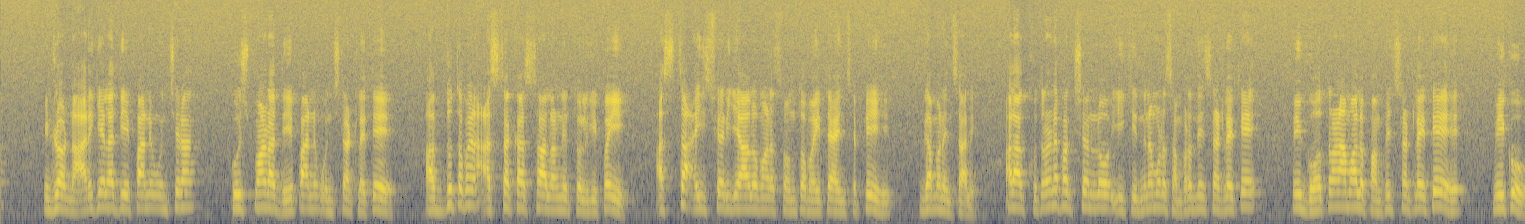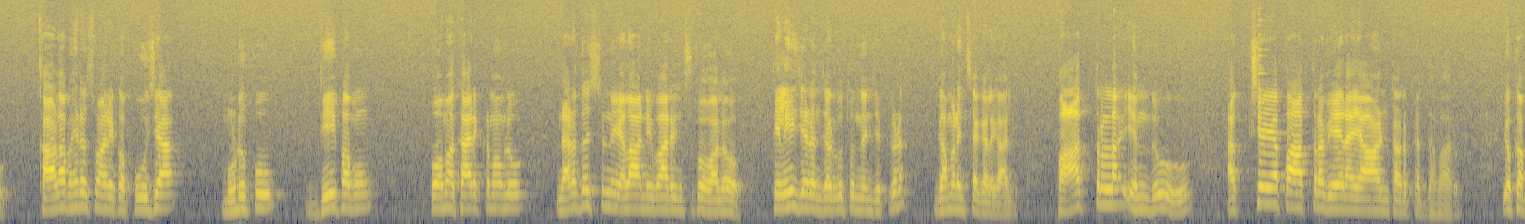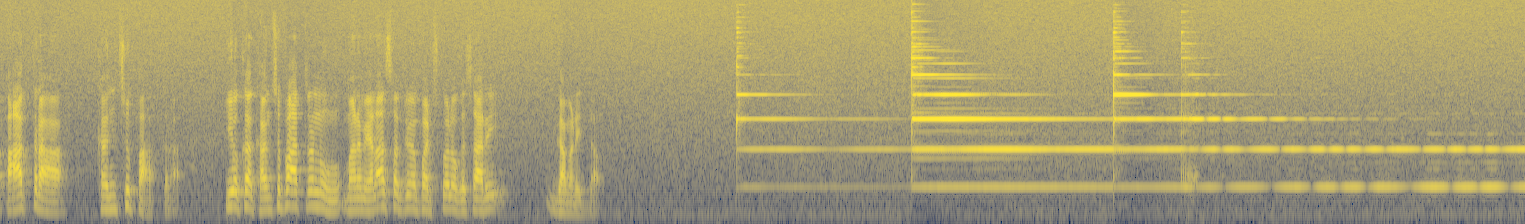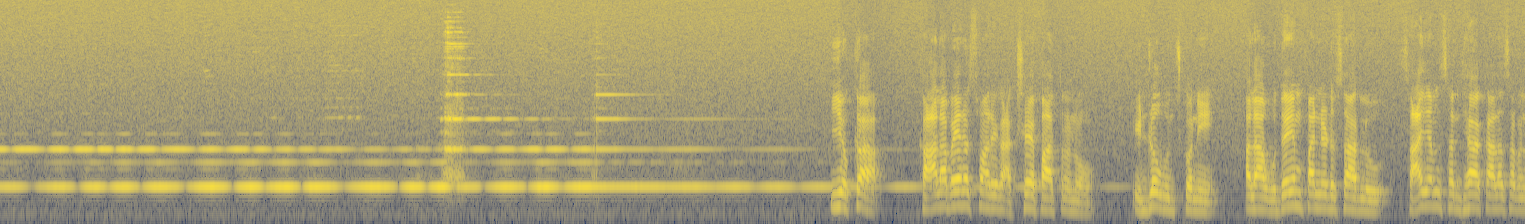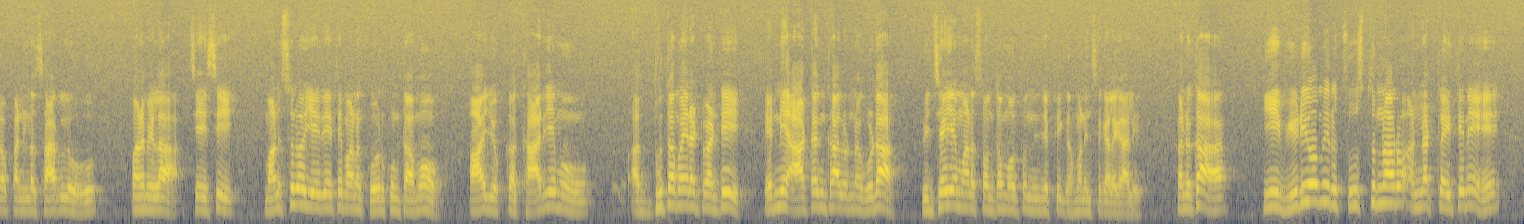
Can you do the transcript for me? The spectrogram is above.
ఇంట్లో నారికేల దీపాన్ని ఉంచిన కూష్మాండ దీపాన్ని ఉంచినట్లయితే అద్భుతమైన అష్ట కష్టాలన్నీ తొలగిపోయి అష్ట ఐశ్వర్యాలు మన సొంతం అవుతాయని చెప్పి గమనించాలి. అలా కుదరని పక్షంలో ఈ కింద నమూనా సంప్రదించినట్లయితే మీ గోత్రనామాలు పంపించినట్లయితే మీకు కాళభైరవ స్వామి యొక్క పూజ ముడుపు దీపము హోమ కార్యక్రమంలో నరదృష్టిని ఎలా నివారించుకోవాలో తెలియజేయడం జరుగుతుందని చెప్పి కూడా గమనించగలగాలి. పాత్రల ఎందు అక్షయ పాత్ర వేరయా అంటారు పెద్దవారు. ఈ యొక్క పాత్ర కంచు పాత్ర. ఈ యొక్క కంచు పాత్రను మనం ఎలా సద్వినియోగపరచుకోవాలో ఒకసారి గమనిద్దాం. ఈ యొక్క కాలభైర స్వామి యొక్క అక్షయ పాత్రను ఇంట్లో ఉంచుకొని అలా ఉదయం పన్నెండు సార్లు సాయం సంధ్యాకాల సమయంలో పన్నెండు సార్లు మనం ఇలా చేసి మనసులో ఏదైతే మనం కోరుకుంటామో ఆ యొక్క కార్యము అద్భుతమైనటువంటి ఎన్ని ఆటంకాలున్నా కూడా విజయం మన సొంతమవుతుందని చెప్పి గమనించగలగాలి. కనుక ఈ వీడియో మీరు చూస్తున్నారు అన్నట్లయితేనే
